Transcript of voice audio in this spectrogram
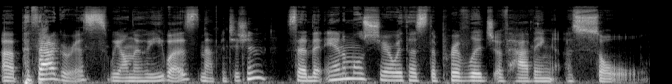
uh, Pythagoras, we all know who he was, mathematician, said that animals share with us the privilege of having a soul.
